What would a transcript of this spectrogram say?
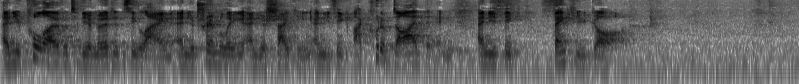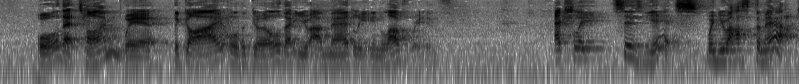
and you pull over to the emergency lane and you're trembling and you're shaking and you think, I could have died then, and you think, thank you, God. Or that time where the guy or the girl that you are madly in love with actually says yes when you ask them out,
